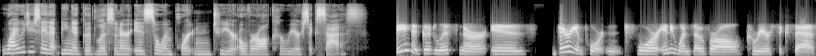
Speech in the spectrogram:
Why would you say that being a good listener is so important to your overall career success? Being a good listener is very important for anyone's overall career success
